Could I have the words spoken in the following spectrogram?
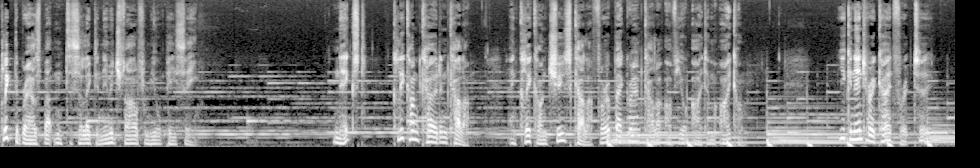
Click the Browse button to select an image file from your PC. Next, click on Code and Color and click on Choose Color for a background color of your item icon. You can enter a code for it too.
